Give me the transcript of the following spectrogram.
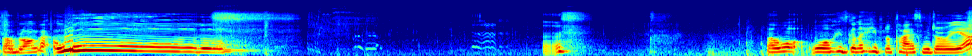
Oblonga. Ooh. but what? Well, he's gonna hypnotize Midoriya.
